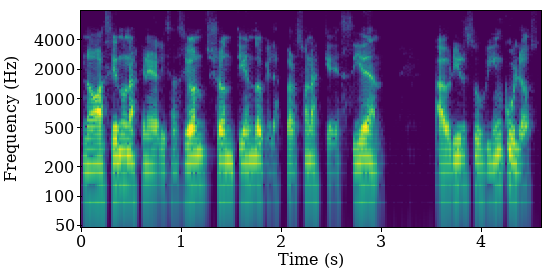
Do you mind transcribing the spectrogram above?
No, haciendo una generalización, yo entiendo que las personas que deciden abrir sus vínculos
